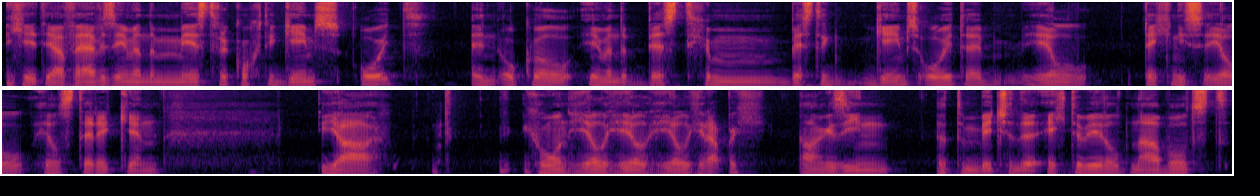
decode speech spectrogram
GTA 5 is een van de meest verkochte games ooit. En ook wel een van de best beste games ooit. Hè. Heel technisch, heel, heel sterk. En ja, gewoon heel, heel, heel grappig. Aangezien het een beetje de echte wereld nabootst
